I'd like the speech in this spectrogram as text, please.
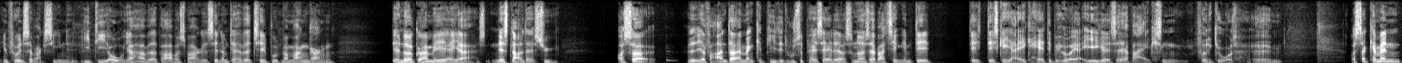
influenzavaccine i de år, jeg har været på arbejdsmarkedet, selvom det har været tilbudt mig mange gange. Det har noget at gøre med, at jeg næsten aldrig er syg. Og så ved jeg fra andre, at man kan blive lidt utilpas af det, og sådan noget, så har jeg bare tænkt, jamen det, det, det skal jeg ikke have, det behøver jeg ikke, altså jeg har bare ikke sådan fået det gjort. Øhm. Og så kan man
